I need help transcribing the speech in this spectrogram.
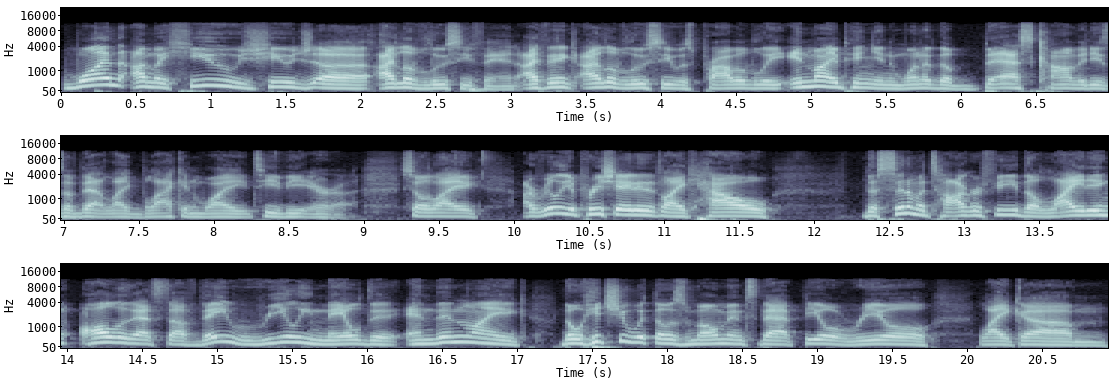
one, I'm a huge, huge uh I Love Lucy fan. I think I Love Lucy was probably, in my opinion, one of the best comedies of that like black and white TV era. So like I really appreciated like how the cinematography, the lighting, all of that stuff, they really nailed it. And then like they'll hit you with those moments that feel real, like um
